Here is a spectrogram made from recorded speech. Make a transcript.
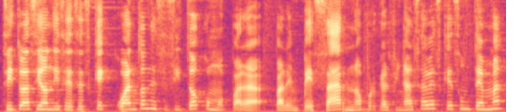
situación dices, es que cuánto necesito como para, para empezar, ¿no? Porque al final sabes que es un tema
